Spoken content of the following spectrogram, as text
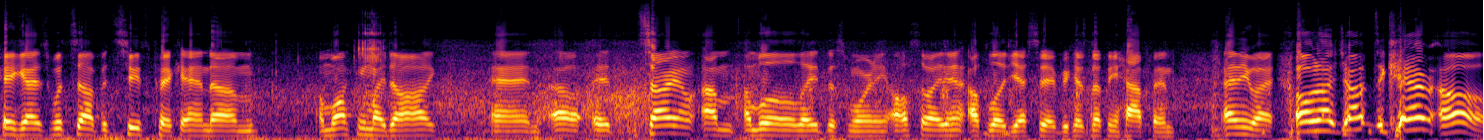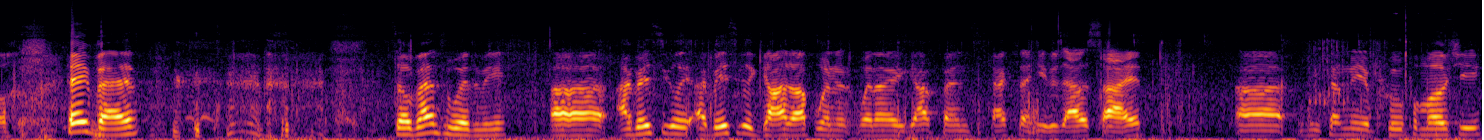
Hey guys, what's up? It's Toothpick, and um, I'm walking my dog, and uh, it, sorry I'm, I'm, I'm a little late this morning. Also, I didn't upload yesterday because nothing happened. Anyway, oh, and I dropped the camera. Oh, hey Ben. so Ben's with me. Uh, I basically I basically got up when when I got Ben's text that he was outside. Uh, he sent me a poop emoji.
